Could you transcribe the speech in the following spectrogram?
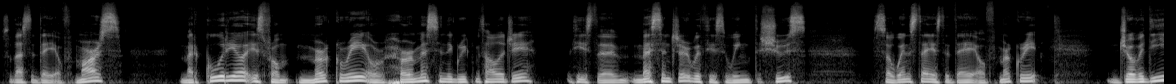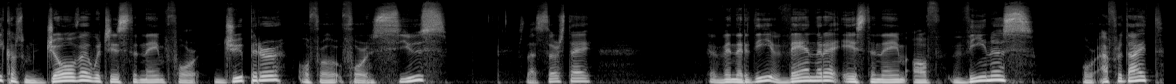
So that's the day of Mars. Mercurio is from Mercury or Hermes in the Greek mythology. He's the messenger with his winged shoes. So Wednesday is the day of Mercury. Giovedì comes from Jove, which is the name for Jupiter or for, for Zeus. So that's Thursday. Venerdì, Venere is the name of Venus or Aphrodite.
